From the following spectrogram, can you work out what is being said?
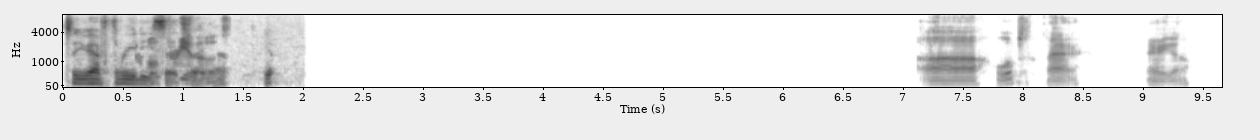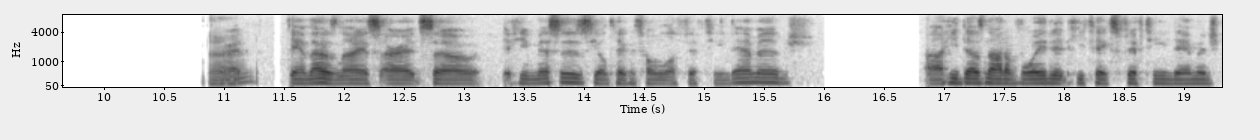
So you have three d roll six three of right now. those. Yep. Uh, whoops. All right. There you go. Alright. Alright. Damn, that was nice. All right, so if he misses, he'll take a total of 15 damage. Uh, he does not avoid it. He takes 15 damage.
